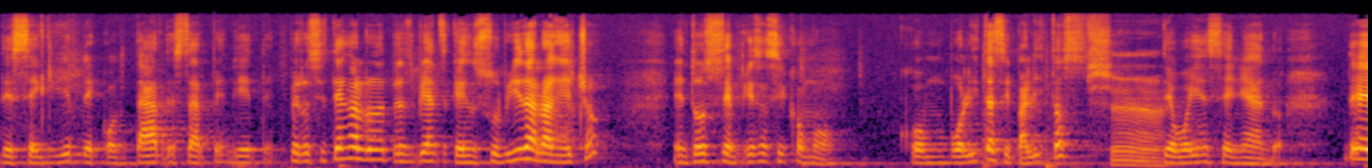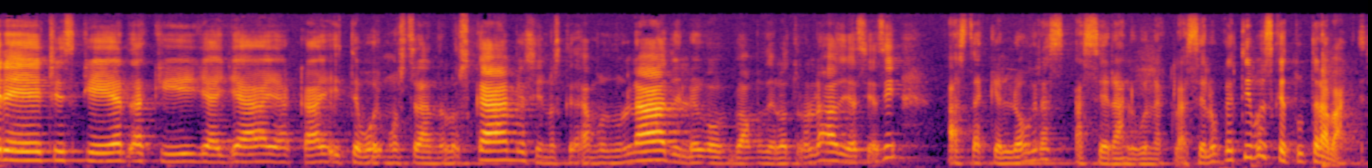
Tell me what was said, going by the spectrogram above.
de seguir, de contar, de estar pendiente. Pero si tengo alumnos principiantes que en su vida lo han hecho, entonces empieza así como con bolitas y palitos, te voy enseñando derecha, izquierda, aquí y allá y acá, y te voy mostrando los cambios y nos quedamos de un lado y luego vamos del otro lado y así, así, hasta que logras hacer algo en la clase. El objetivo es que tú trabajes,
